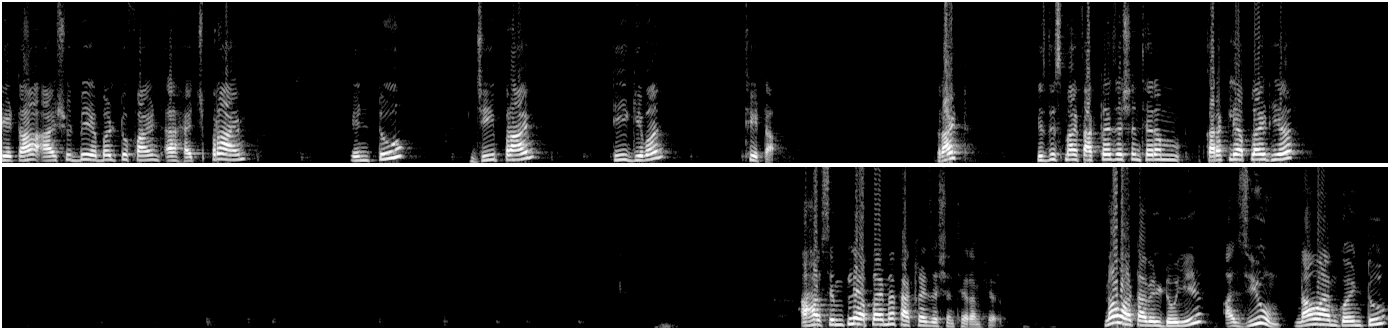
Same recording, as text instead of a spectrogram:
theta I should be able to find a h prime into g prime t given theta, right. Is this my factorization theorem correctly applied here? I have simply applied my factorization theorem here. Now what I will do is assume, now I am going to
